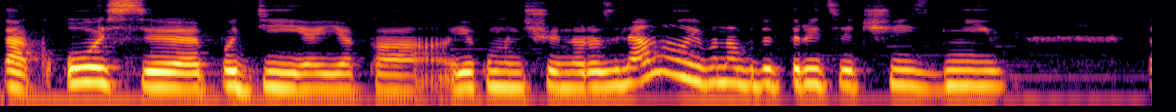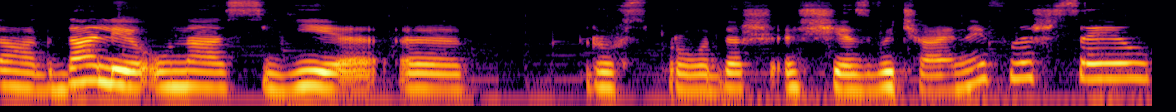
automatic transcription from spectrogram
Так, ось е, подія, яка, яку ми щойно розглянули, і вона буде 36 днів. Так, далі у нас є е, розпродаж ще звичайний флеш-сейл.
